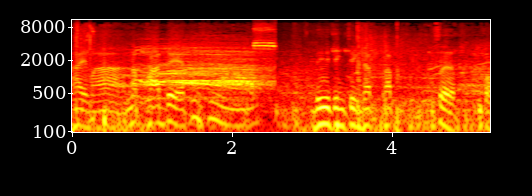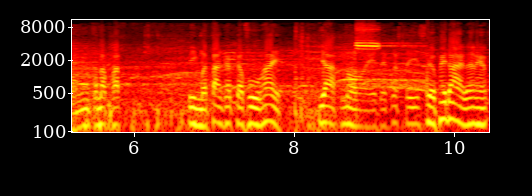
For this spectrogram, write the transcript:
ให้มานภาเดชอื้อหือดีจริง ๆ ครับ รับเสิร์ฟของธนพัฒน์วิ่งมาตั้งครับกาฟูให้ ยากหน่อย แต่ก็ตีเสิร์ฟเสิร์ฟให้ได้แล้วนะครับ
